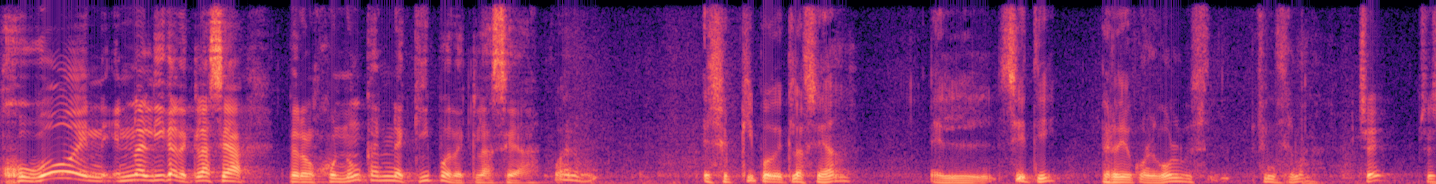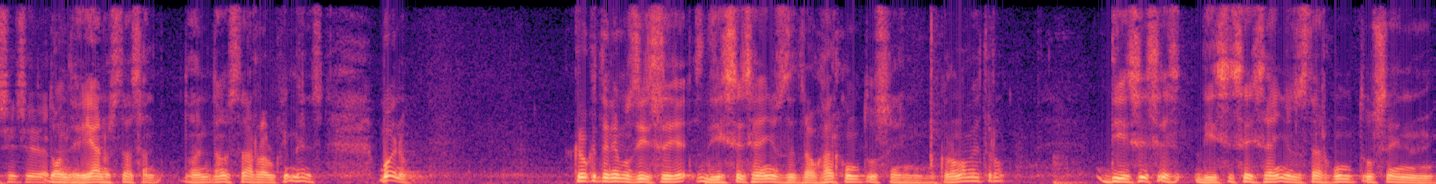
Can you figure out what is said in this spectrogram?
jugó en, en una liga de clase A, pero nunca en un equipo de clase A. Bueno, ese equipo de clase A, el City, perdió con el gol el fin de semana. Sí, sí, sí. sí donde ya no está, donde no está Raúl Jiménez. Bueno, creo que tenemos 16, 16 años de trabajar juntos en cronómetro, 16, 16 años de estar juntos en,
